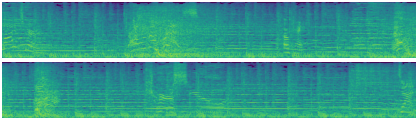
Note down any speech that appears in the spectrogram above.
It's my turn. How about this? Okay. Curse you! Done.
